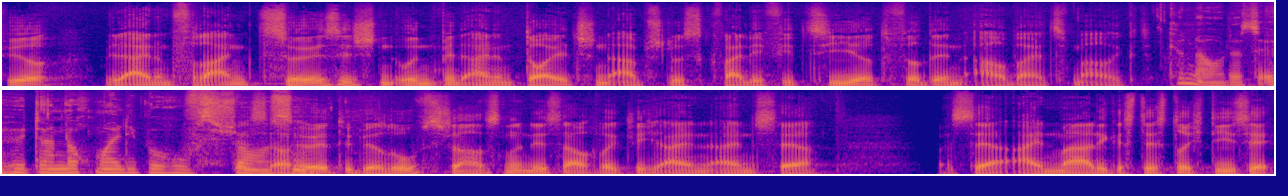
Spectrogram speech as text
für mit einem französischen und mit einem deutschen Abschluss qualifiziert für den Arbeitsmarkt. Genau, das erhöht dann nochmal die Berufschancen. Das erhöht die Berufschancen und ist auch wirklich ein, ein sehr, was sehr Einmaliges, das durch diese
